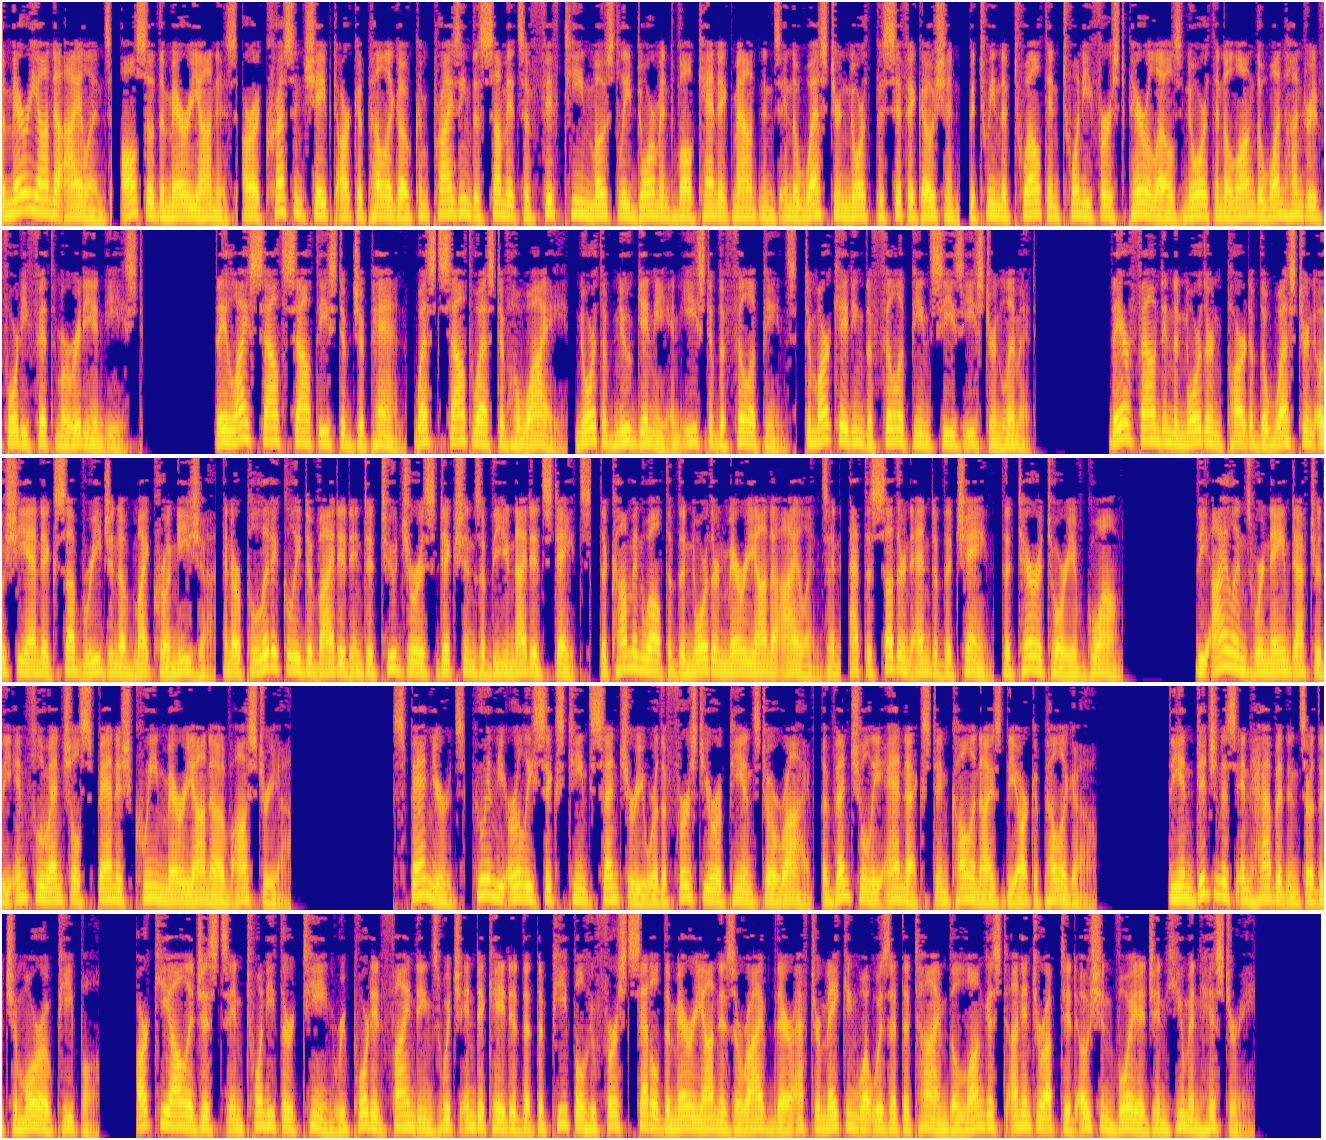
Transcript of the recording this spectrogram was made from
The Mariana Islands, also the Marianas are a crescent-shaped archipelago comprising the summits of 15 mostly dormant volcanic mountains in the western North Pacific Ocean, between the 12th and 21st parallels north and along the 145th meridian east. They lie south-southeast of Japan, west-southwest of Hawaii, north of New Guinea and east of the Philippines, demarcating the Philippine Sea's eastern limit. They are found in the northern part of the Western Oceanic sub-region of Micronesia, and are politically divided into two jurisdictions of the United States, the Commonwealth of the Northern Mariana Islands and, at the southern end of the chain, the territory of Guam. The islands were named after the influential Spanish Queen Mariana of Austria. Spaniards, who in the early 16th century were the first Europeans to arrive, eventually annexed and colonized the archipelago. The indigenous inhabitants are the Chamorro people. Archaeologists in 2013 reported findings which indicated that the people who first settled the Marianas arrived there after making what was at the time the longest uninterrupted ocean voyage in human history.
